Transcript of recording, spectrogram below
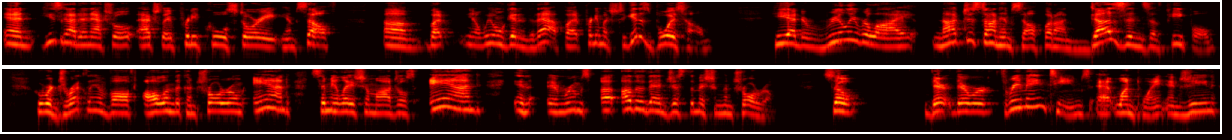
And he's got an actual, actually a pretty cool story himself. Um, but you know, we won't get into that. But pretty much to get his boys home, he had to really rely not just on himself, but on dozens of people who were directly involved, all in the control room and simulation modules and in, in rooms uh, other than just the mission control room. So there, there were three main teams at one point, and Gene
